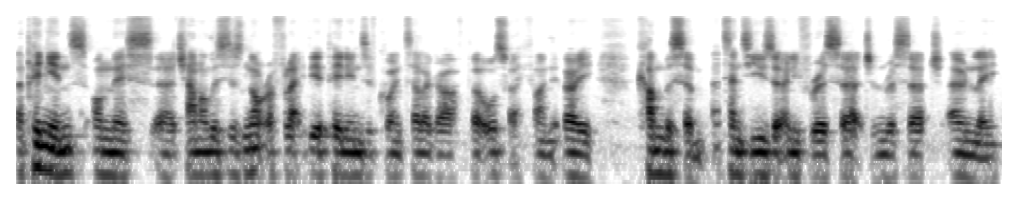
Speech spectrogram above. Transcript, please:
opinions on this uh, channel. This does not reflect the opinions of Cointelegraph, but also I find it very cumbersome. I tend to use it only for research and research only.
